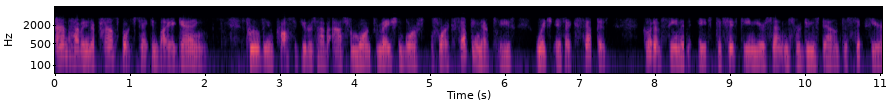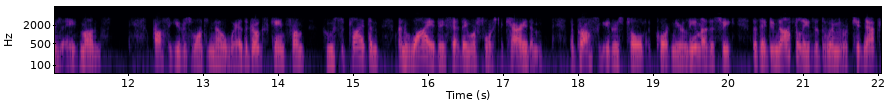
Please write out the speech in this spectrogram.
and having their passports taken by a gang. Peruvian prosecutors have asked for more information before accepting their pleas, which, if accepted, could have seen an 8 to 15 year sentence reduced down to 6 years, 8 months. Prosecutors want to know where the drugs came from, who supplied them, and why they said they were forced to carry them. The prosecutors told a court near Lima this week that they do not believe that the women were kidnapped,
